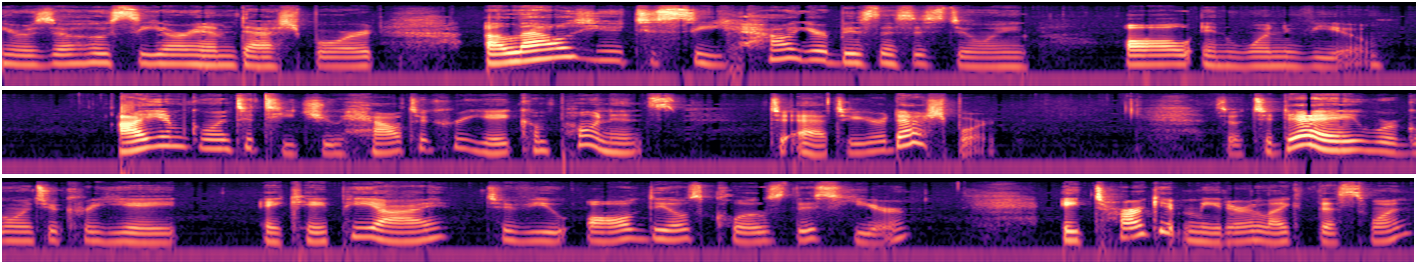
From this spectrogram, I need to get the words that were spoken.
your Zoho CRM dashboard allows you to see how your business is doing all in one view. I am going to teach you how to create components to add to your dashboard. So today we're going to create a KPI to view all deals closed this year, a target meter like this one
